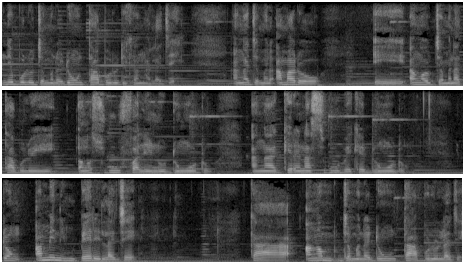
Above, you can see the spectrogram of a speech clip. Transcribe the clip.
ne bolo jamanadenw taabolo de kan ka lajɛ an ka jamana an b'a dɔn ee, an ka jamana taabolo ye an ka suguw falen don don o don an ka gɛrɛnna suguw bɛ kɛ don o don donc an bɛ nin bɛɛ de lajɛ ka an ka jamanadenw taabolo lajɛ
